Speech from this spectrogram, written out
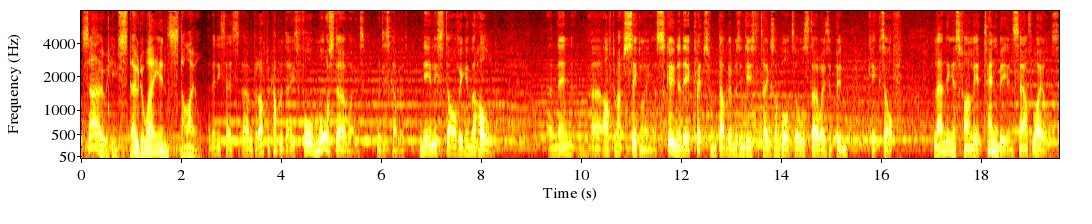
So he stowed away in style. Then he says, um, but after a couple of days, four more stowaways were discovered, nearly starving in the hold. And then, uh, after much signalling, a schooner, the Eclipse from Dublin, was induced to take us on board, so all the stowaways have been kicked off, landing us finally at Tenby in South Wales.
